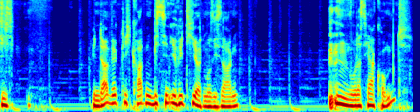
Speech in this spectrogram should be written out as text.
Ich bin da wirklich gerade ein bisschen irritiert, muss ich sagen. Wo das herkommt.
